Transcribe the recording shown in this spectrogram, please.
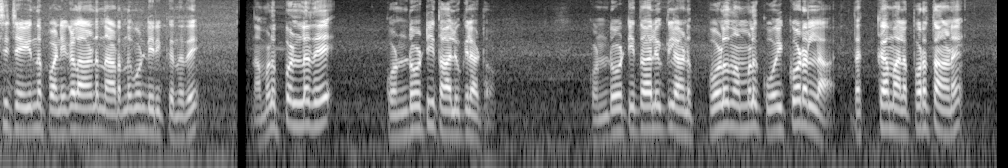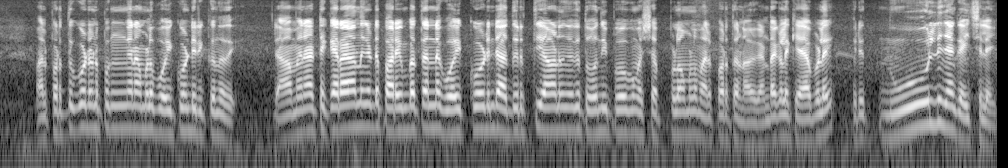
സി ചെയ്യുന്ന പണികളാണ് നടന്നുകൊണ്ടിരിക്കുന്നത്. നമ്മളിപ്പോൾ ഉള്ളത് കൊണ്ടോട്ടി താലൂക്കിലാട്ടോ. കൊണ്ടോട്ടി താലൂക്കിലാണ്. ഇപ്പോഴും നമ്മൾ കോഴിക്കോടല്ല ഇതൊക്കെ മലപ്പുറത്താണ്. മലപ്പുറത്ത് കൂടെയാണ് ഇപ്പോൾ ഇങ്ങനെ നമ്മൾ പോയിക്കൊണ്ടിരിക്കുന്നത്. രാമനാട്ടിക്കര എന്നിട്ട് പറയുമ്പോൾ തന്നെ കോഴിക്കോടിന്റെ അതിർത്തിയാണ് നിങ്ങൾക്ക് തോന്നിപ്പോകും. പക്ഷെ എപ്പോഴും നമ്മൾ മലപ്പുറത്താണ് കണ്ടകളെ കേബിൾ? ഒരു നൂലിന് ഞാൻ കഴിച്ചില്ലായി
